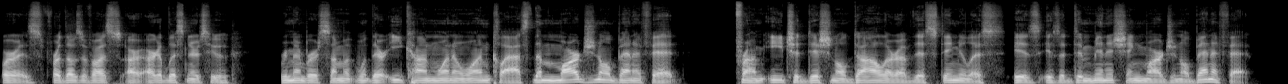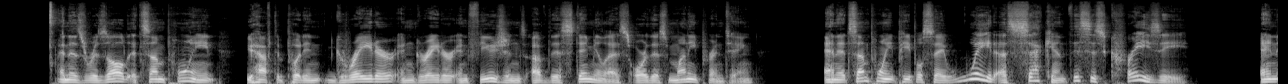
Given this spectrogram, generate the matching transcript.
whereas for those of us our, our listeners who remember some of their econ 101 class the marginal benefit from each additional dollar of this stimulus is is a diminishing marginal benefit and as a result at some point you have to put in greater and greater infusions of this stimulus or this money printing. And at some point, people say, wait a second, this is crazy. And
